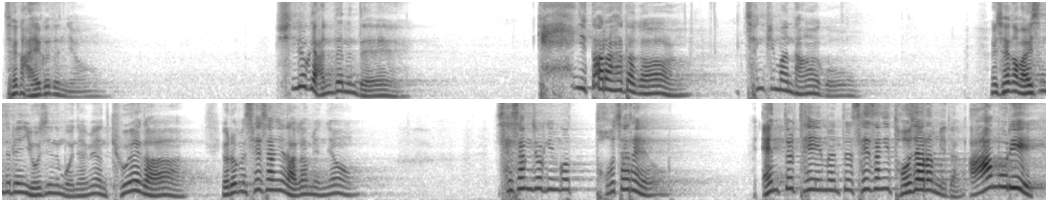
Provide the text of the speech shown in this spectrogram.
제가 알거든요. 실력이 안 되는데 괜히 따라 하다가 창피만 당하고 제가 말씀드리는 요지는 뭐냐면 교회가 여러분 세상에 나가면요 세상적인 것 더 잘해요 엔터테인먼트 세상이 더 잘합니다. 아무리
